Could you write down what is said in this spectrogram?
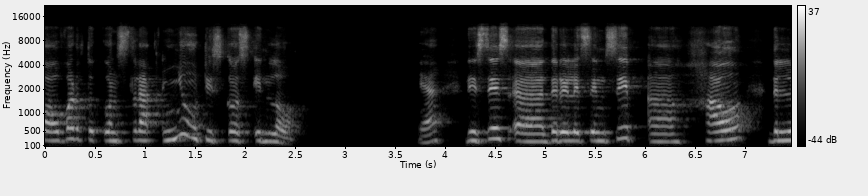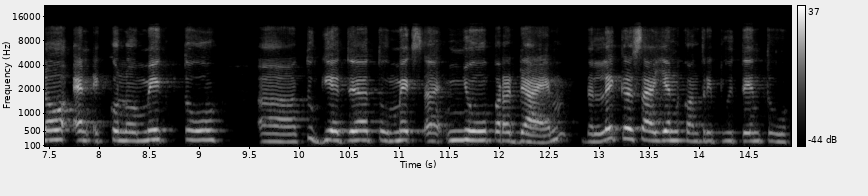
power to construct new discourse in law. Yeah, this is uh, the relationship uh, how the law and economic to uh, together to make a new paradigm. The legal science contributing to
